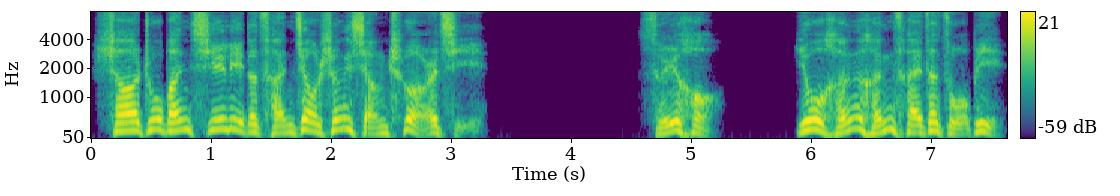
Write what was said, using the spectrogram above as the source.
杀猪般凄厉的惨叫声响彻而起，随后。又狠狠踩在左臂，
